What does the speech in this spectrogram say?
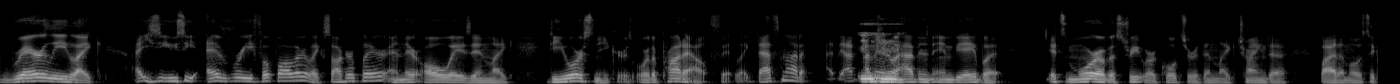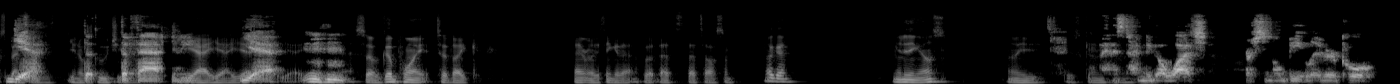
rarely like I you see, you see every footballer, like soccer player, and they're always in like Dior sneakers or the Prada outfit. Like that's not. I, I I mean, I know it Mhm. happens in NBA, but it's more of a streetwear culture than like trying to buy the most expensive, Yeah, you know, The, Gucci. the fashion. Yeah, yeah, yeah, Yeah. yeah, yeah, Mhm. yeah. So good point to like. I didn't really think of that, but that's that's awesome. Okay. Anything else? You, this game. Man, it's time to go watch Arsenal beat Liverpool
